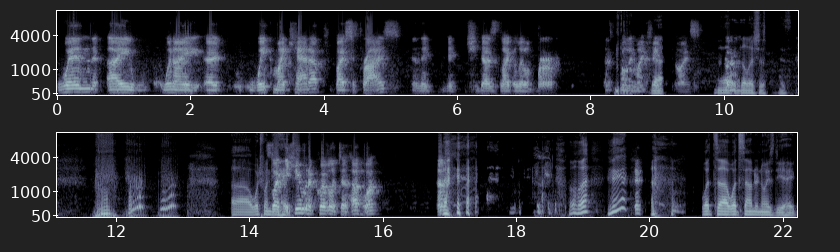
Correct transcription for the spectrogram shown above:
when I when I uh, wake my cat up by surprise, and they, they she does like a little brr. That's probably my favorite noise. Uh, delicious. noise. Uh, which one It's do like you the hate? human equivalent to huh what? Oh, what? Yeah. what uh, what sound or noise do you hate?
